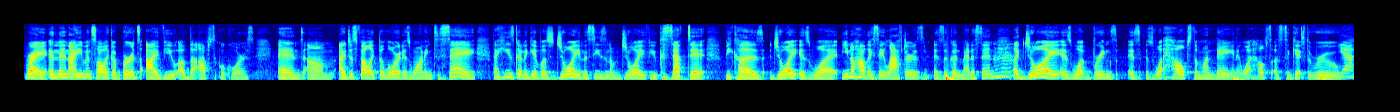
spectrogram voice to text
Right. And then I even saw like a bird's eye view of the obstacle course. And um, I just felt like the Lord is wanting to say that He's going to give us joy in the season of joy if you accept it, because joy is what, you know, how they say laughter is, is a good medicine? Mm-hmm. Like joy is what brings, is, is what helps the mundane and what helps us to get through. Yeah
